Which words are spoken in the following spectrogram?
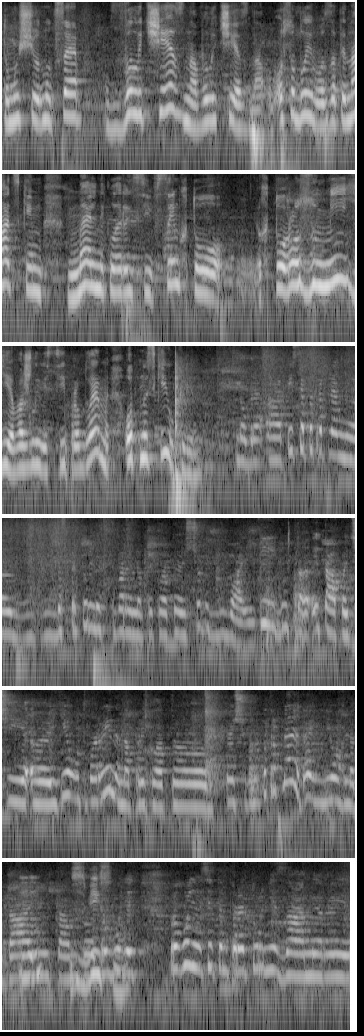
тому що ну, це величезна, величезна, особливо Затинацьким, Мельник Ларисі, всім, хто, хто розуміє важливість цієї проблеми, от низький уклін. Добре, а після потрапляння безпритульних тварин, наприклад, що відбувається? Які йдуть та- етапи? Чи е, є у тварини, наприклад, е, те, що вона потрапляє, да, її оглядають, там е, Звісно. проводять проводять ці температурні заміри.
